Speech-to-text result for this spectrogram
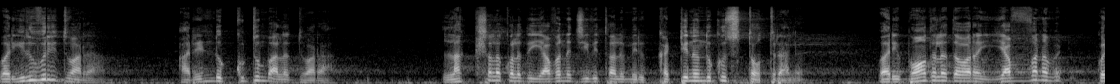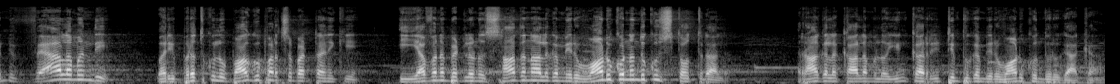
వారి ఇరువురి ద్వారా ఆ రెండు కుటుంబాల ద్వారా లక్షల కొలది యవ్వన జీవితాలు మీరు కట్టినందుకు స్తోత్రాలు. వారి బోధల ద్వారా యవ్వన కొన్ని వేల మంది వారి బ్రతుకులు బాగుపరచబడటానికి ఈ యవన బిడ్డలను సాధనాలుగా మీరు వాడుకున్నందుకు స్తోత్రాలు. రాగల కాలంలో ఇంకా రెట్టింపుగా మీరు వాడుకుందురుగాక.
